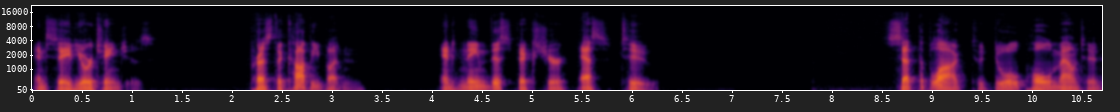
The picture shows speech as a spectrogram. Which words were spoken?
and save your changes. Press the Copy button and name this fixture S2. Set the block to dual pole mounted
